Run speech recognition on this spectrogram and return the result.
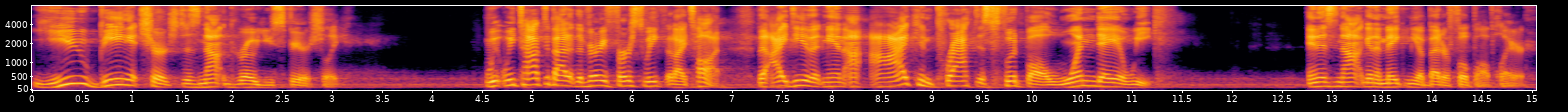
You being at church does not grow you spiritually. We, we talked about it the very first week that I taught. The idea that, man, I, I can practice football one day a week and it's not going to make me a better football player.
